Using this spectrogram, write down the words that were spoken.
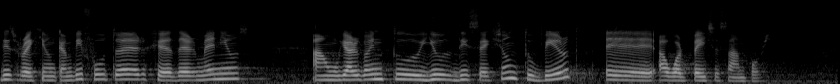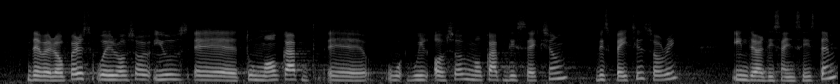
This region can be footer, header, menus, and we are going to use this section to build uh, our page samples. Developers will also use uh, to mock up, uh, will also mock up this section, these pages, sorry, in their design system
